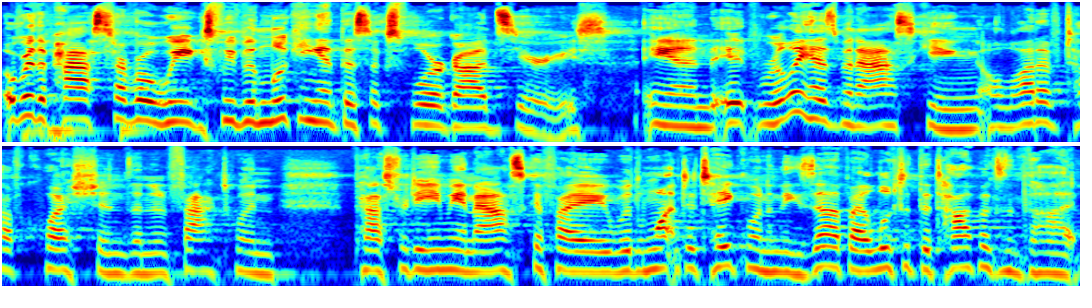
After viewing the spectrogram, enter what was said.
Over the past several weeks, we've been looking at this Explore God series, and it really has been asking a lot of tough questions. And in fact, when Pastor Damien asked if I would want to take one of these up, I looked at the topics and thought,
